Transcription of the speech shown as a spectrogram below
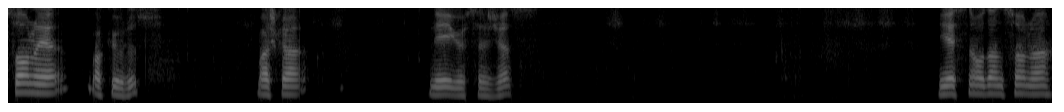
sonraya bakıyoruz. Başka neyi göstereceğiz? Yes No'dan sonra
